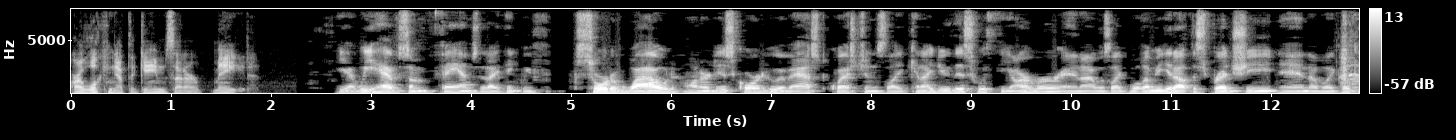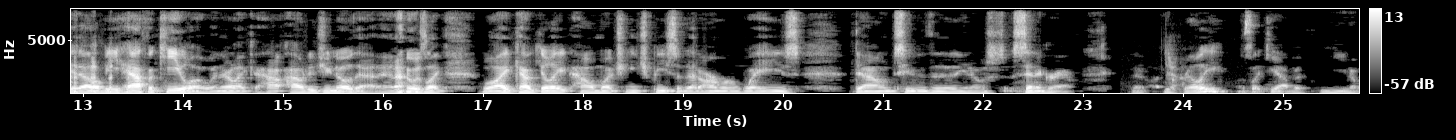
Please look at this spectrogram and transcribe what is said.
are looking at the games that are made Yeah, we have some fans that I think we've sort of wowed on our Discord who have asked questions like, "Can I do this with the armor?" And I was like, "Well, let me get out the spreadsheet." And I'm like, "Okay, that'll be half a kilo." And they're like, "How how did you know that?" And I was like, "Well, I calculate how much each piece of that armor weighs down to the you know centigram." They're like, Yeah. Really? I was like, "Yeah, but you know."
